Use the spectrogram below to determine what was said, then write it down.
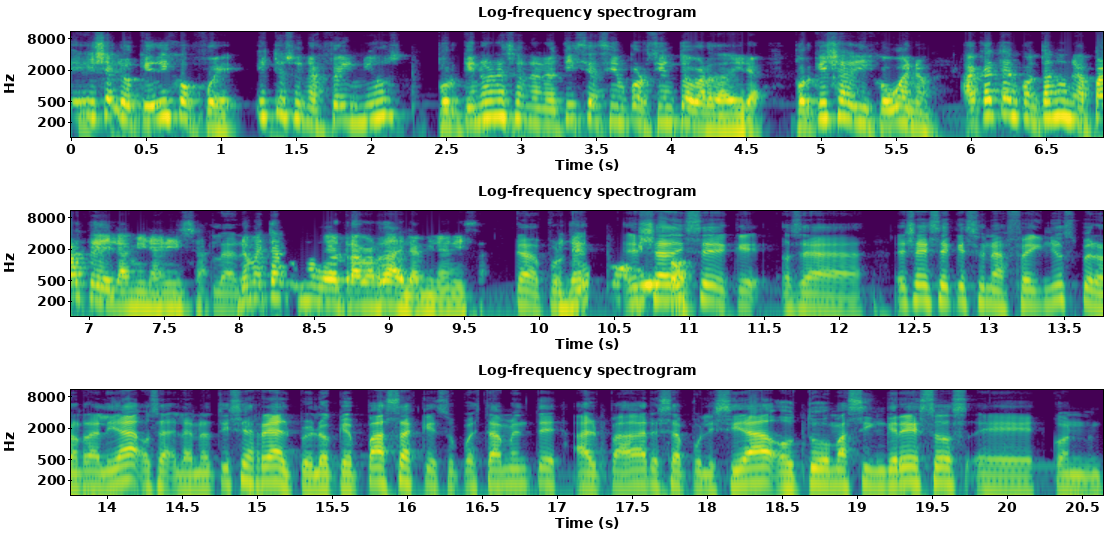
ella lo que dijo fue, esto es una fake news porque no es una noticia 100% verdadera. Porque ella dijo, bueno, acá están contando una parte de la milanesa, no me están contando otra verdad de la milanesa. Claro, porque ella dice que, o sea, ella dice que es una fake news, pero en realidad, o sea, la noticia es real, pero lo que pasa es que supuestamente al pagar esa publicidad obtuvo más ingresos eh, con,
